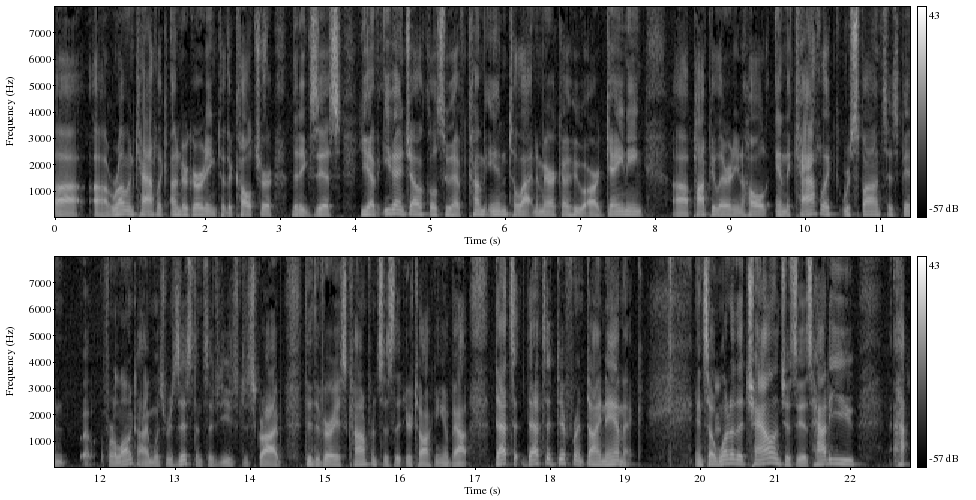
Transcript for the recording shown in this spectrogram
uh, uh, Roman Catholic undergirding to the culture that exists. You have evangelicals who have come into Latin America who are gaining uh, popularity and hold, and the Catholic response has been, uh, for a long time, was resistance, as you described through the various conferences that you're talking about. That's a, that's a different dynamic, and so one of the challenges is how do you how,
